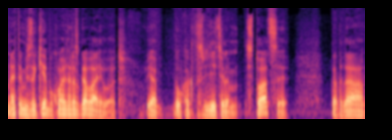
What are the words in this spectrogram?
на этом языке буквально разговаривают. Я был как-то свидетелем ситуации, когда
